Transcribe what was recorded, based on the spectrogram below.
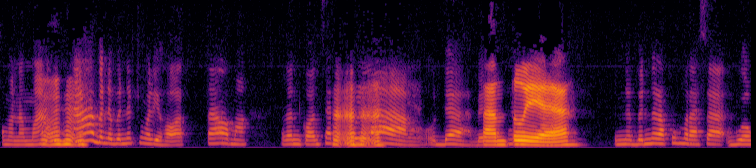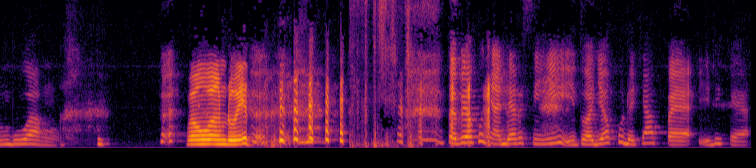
ke mana-mana bener-bener cuma di hotel sama nonton konser pulang udah Santuy ya. bener-bener aku merasa buang-buang Buang-buang duit. tapi aku nyadar sih itu aja aku udah capek jadi kayak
